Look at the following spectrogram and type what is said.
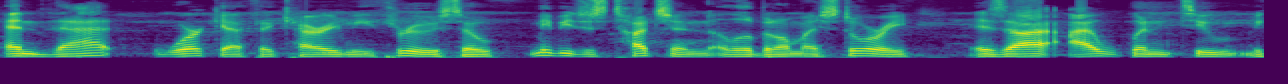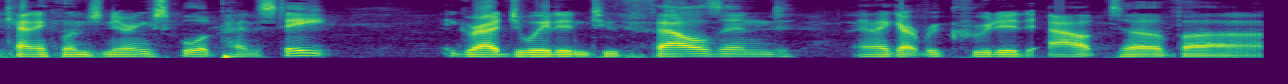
And that work ethic carried me through. So maybe just touching a little bit on my story is I, I went to mechanical engineering school at Penn State, I graduated in 2000, and I got recruited out of, uh,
